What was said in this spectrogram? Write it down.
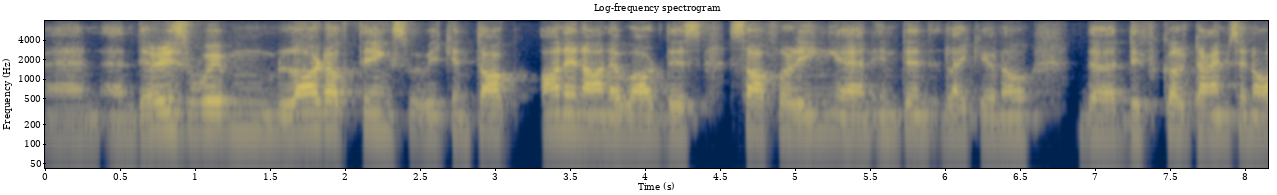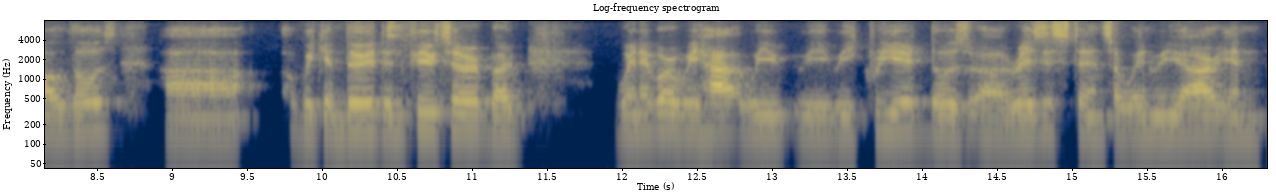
And and there is a lot of things we can talk on and on about this suffering and intense like you know the difficult times and all those. Uh, we can do it in future but whenever we have we, we we create those uh, resistance or when we are in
